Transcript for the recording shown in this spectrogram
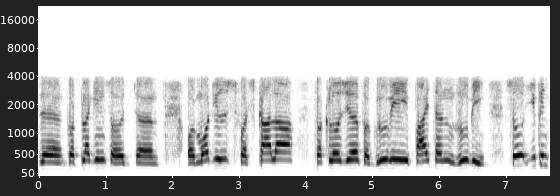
uh, got plugins or um, or modules for Scala, for Clojure, for Groovy, Python, Ruby. So you can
